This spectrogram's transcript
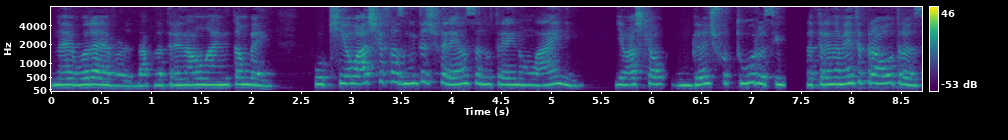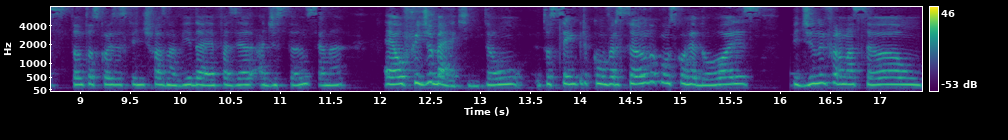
né, whatever, dá para treinar online também. O que eu acho que faz muita diferença no treino online, e eu acho que é um grande futuro, assim, para treinamento e para outras tantas coisas que a gente faz na vida, é fazer a distância, né? É o feedback. Então, eu estou sempre conversando com os corredores, pedindo informação,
